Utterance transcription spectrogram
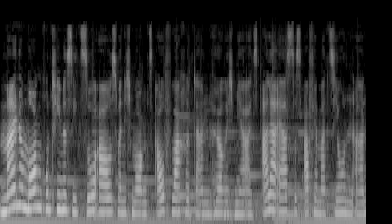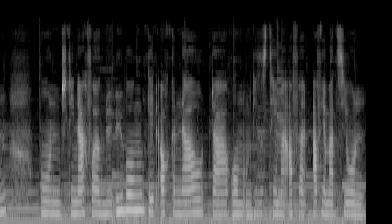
Meine Morgenroutine sieht so aus, wenn ich morgens aufwache, dann höre ich mir als allererstes Affirmationen an und die nachfolgende Übung geht auch genau darum, um dieses Thema Aff Affirmationen.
